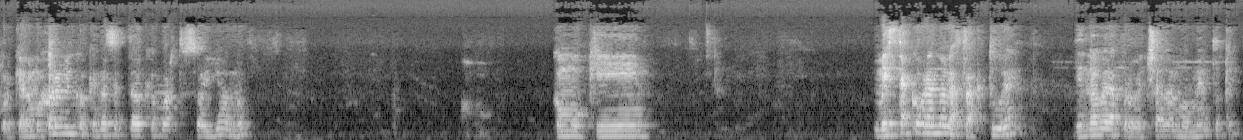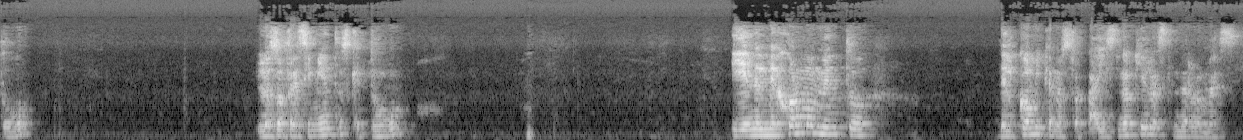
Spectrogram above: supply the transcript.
porque a lo mejor el único que no ha aceptado que ha muerto soy yo, ¿no? Como que me está cobrando la factura de no haber aprovechado el momento que tuvo, los ofrecimientos que tuvo, y en el mejor momento del cómic en nuestro país, no quiero extenderlo más,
